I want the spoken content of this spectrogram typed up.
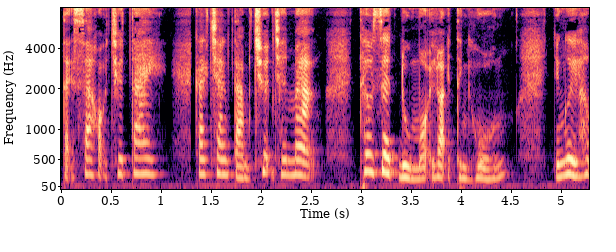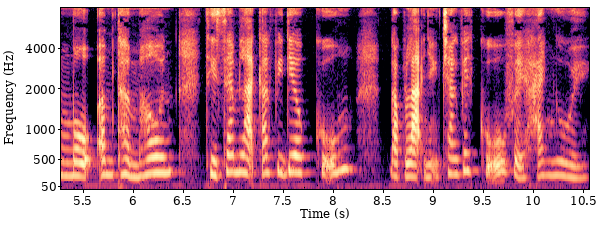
tại sao họ chia tay? Các trang tám chuyện trên mạng theo dệt đủ mọi loại tình huống. Những người hâm mộ âm thầm hơn thì xem lại các video cũ, đọc lại những trang viết cũ về hai người.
